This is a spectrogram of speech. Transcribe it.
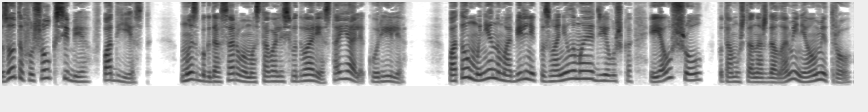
Зотов ушел к себе, в подъезд. Мы с Богдасаровым оставались во дворе, стояли, курили. Потом мне на мобильник позвонила моя девушка, и я ушел, потому что она ждала меня у метро.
